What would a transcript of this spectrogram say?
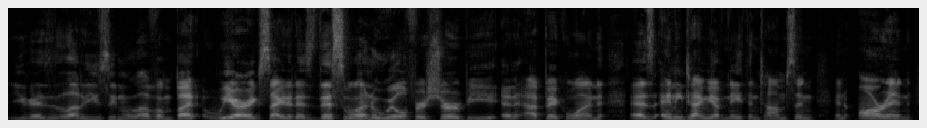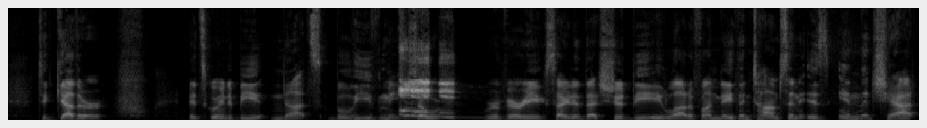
You guys, a lot of you seem to love them, but we are excited as this one will for sure be an epic one. As anytime you have Nathan Thompson and Aaron together, it's going to be nuts. Believe me. So We're very excited. That should be a lot of fun. Nathan Thompson is in the chat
